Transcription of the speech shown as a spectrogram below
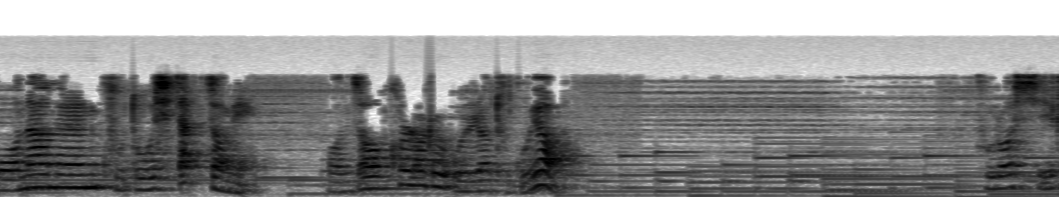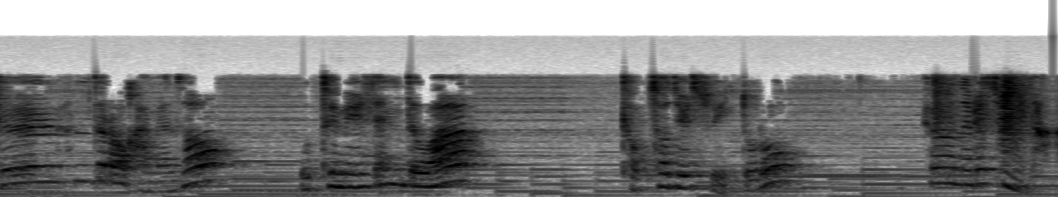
원하는 구도 시작점에 먼저 컬러를 올려두고요. 브러쉬를 흔들어 가면서 오트밀 샌드와 겹쳐질 수 있도록 표현을 해줍니다.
